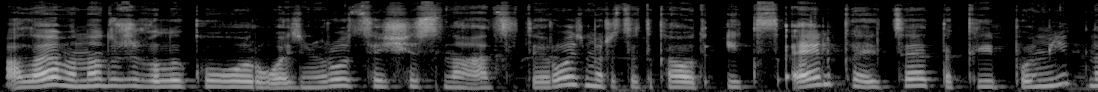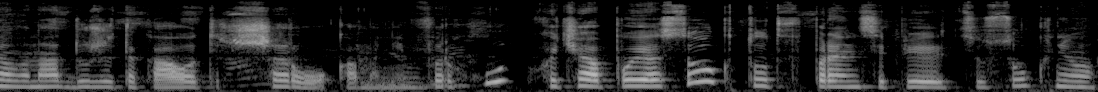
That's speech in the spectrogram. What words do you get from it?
але вона дуже великого розміру. Це 16 розмір, це така от XL, і це такий помітно, вона дуже така от широка мені вверху. Хоча поясок тут, в принципі, цю сукню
